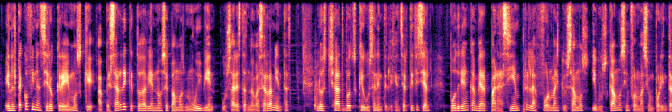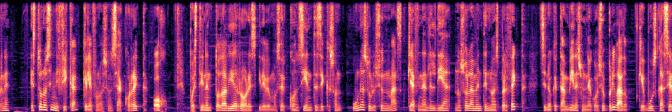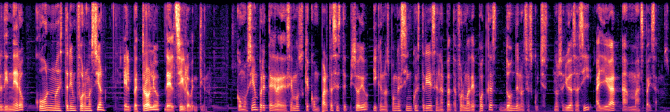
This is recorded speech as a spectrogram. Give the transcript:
En el taco financiero creemos que a pesar de que todavía no sepamos muy bien usar estas nuevas herramientas, los chatbots que usan inteligencia artificial podrían cambiar para siempre la forma en que usamos y buscamos información por Internet. Esto no significa que la información sea correcta, ojo, pues tienen todavía errores y debemos ser conscientes de que son una solución más que al final del día no solamente no es perfecta, sino que también es un negocio privado que busca hacer dinero con nuestra información el petróleo del siglo XXI. Como siempre te agradecemos que compartas este episodio y que nos pongas 5 estrellas en la plataforma de podcast donde nos escuches. Nos ayudas así a llegar a más paisanos.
